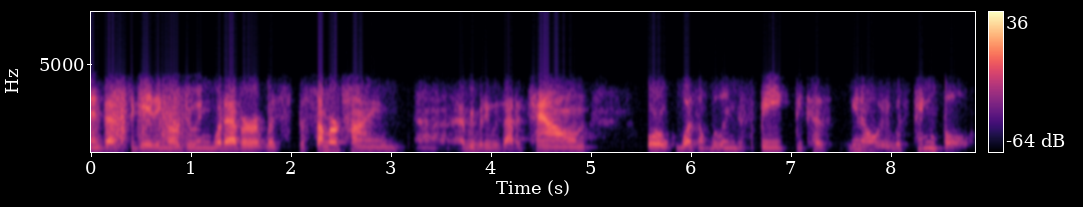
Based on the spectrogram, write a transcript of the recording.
investigating or doing whatever. It was the summertime. Uh, everybody was out of town or wasn't willing to speak because, you know, it was painful.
